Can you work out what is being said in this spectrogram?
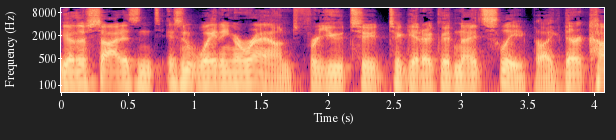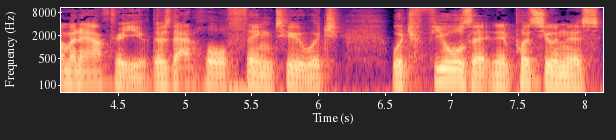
the other side isn't isn't waiting around for you to to get a good night's sleep. Like they're coming after you. There's that whole thing too, which which fuels it and it puts you in this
